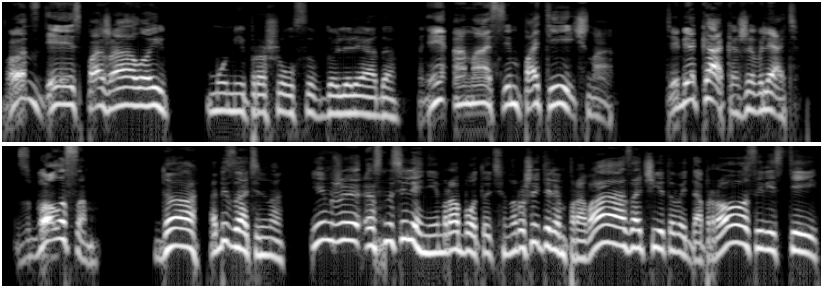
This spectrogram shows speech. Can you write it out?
Вот здесь, пожалуй. Мумий прошелся вдоль ряда. Мне она симпатична. Тебе как оживлять? С голосом? Да, обязательно. Им же с населением работать, нарушителям права зачитывать, допросы вести.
